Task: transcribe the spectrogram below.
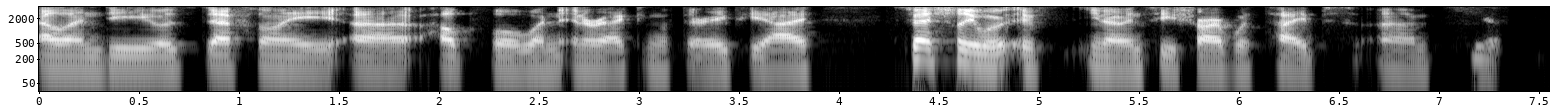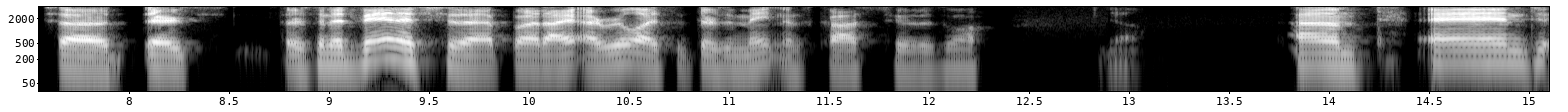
LND was definitely uh, helpful when interacting with their API, especially if you know in C sharp with types. Um, yeah. So there's there's an advantage to that, but I, I realize that there's a maintenance cost to it as well. Um, and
